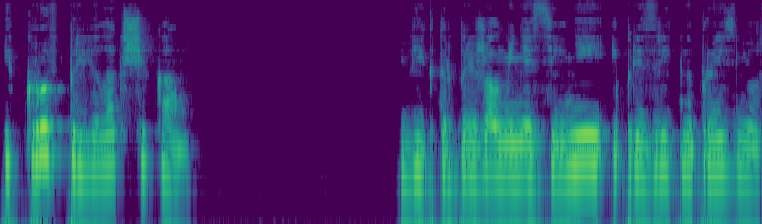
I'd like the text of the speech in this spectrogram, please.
и кровь прилила к щекам. Виктор прижал меня сильнее и презрительно произнес.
